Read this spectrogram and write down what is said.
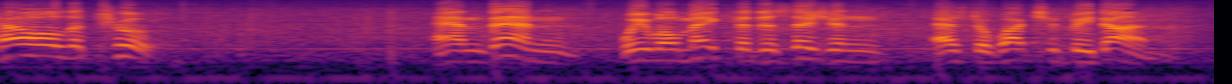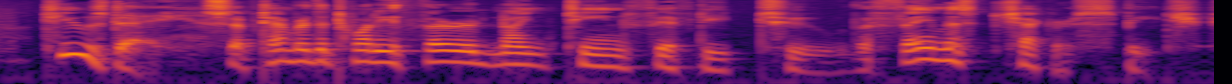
Tell the truth. And then we will make the decision as to what should be done. Tuesday, September the 23rd, 1952, the famous Checkers speech.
